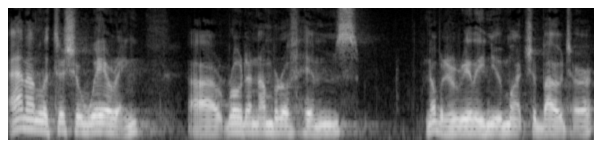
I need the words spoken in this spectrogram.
Anna Laetitia Waring uh, wrote a number of hymns. Nobody really knew much about her.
